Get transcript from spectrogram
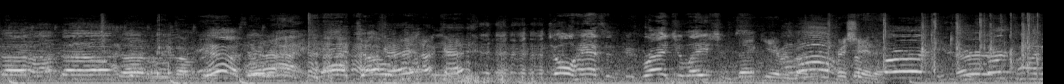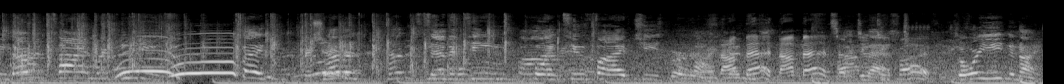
da dum, dum, da dum. Yeah, dude. Yeah, Okay, okay. Joel Hansen, congratulations. Thank you, everybody. Appreciate the it. Third, third, third time he's Third time repeating. Woo, baby. Appreciate it. 17.25 cheeseburgers. Not bad, not bad. 1725. So where are you eating tonight?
